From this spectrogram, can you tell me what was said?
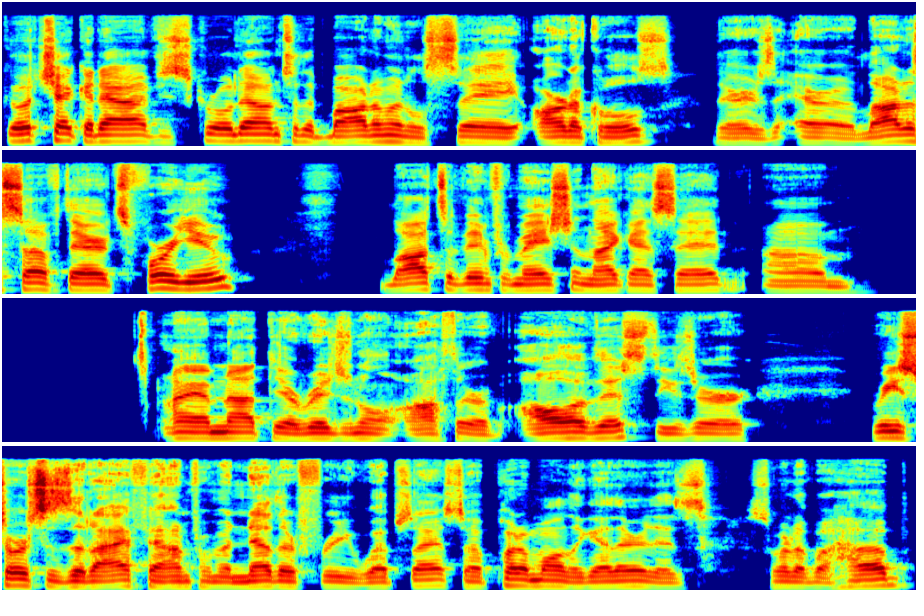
Go check it out. If you scroll down to the bottom, it'll say articles. There's a lot of stuff there. It's for you. Lots of information, like I said. Um, I am not the original author of all of this. These are resources that I found from another free website. So I put them all together as sort of a hub.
